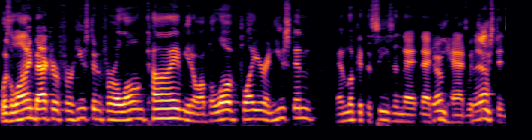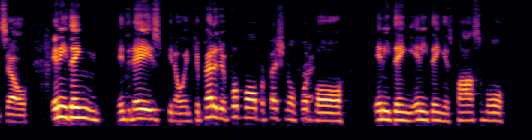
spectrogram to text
Was a linebacker for Houston for a long time. You know, a beloved player in Houston. And look at the season that that he had with Yeah. Houston. So anything in today's, you know, in competitive football, professional Right. football, anything anything is possible.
